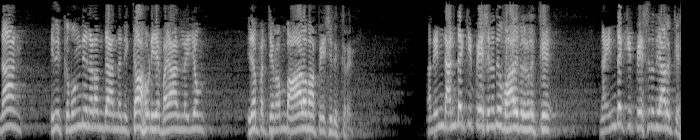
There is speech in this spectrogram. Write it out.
நான் இதுக்கு முந்தி நடந்த அந்த நிக்காவுடைய பயான்லையும் இதை பற்றி ரொம்ப ஆழமா பேசியிருக்கிறேன். நான் இந்த அண்டைக்கு பேசினது வாலிபர்களுக்கு நான் இன்றைக்கு பேசுறது யாருக்கு?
